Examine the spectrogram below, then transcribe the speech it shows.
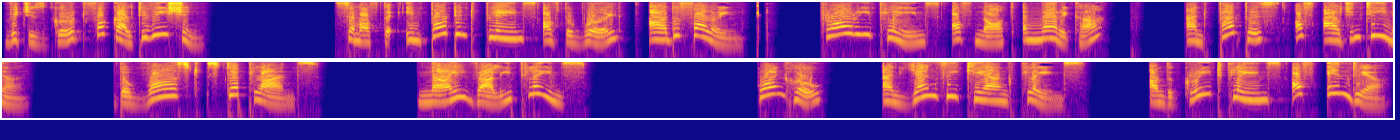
which is good for cultivation. Some of the important plains of the world are the following. Prairie plains of North America and pampas of Argentina. The vast steppe Nile Valley Plains. Huanghe and Yangtze Kiang Plains on the Great Plains of India.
